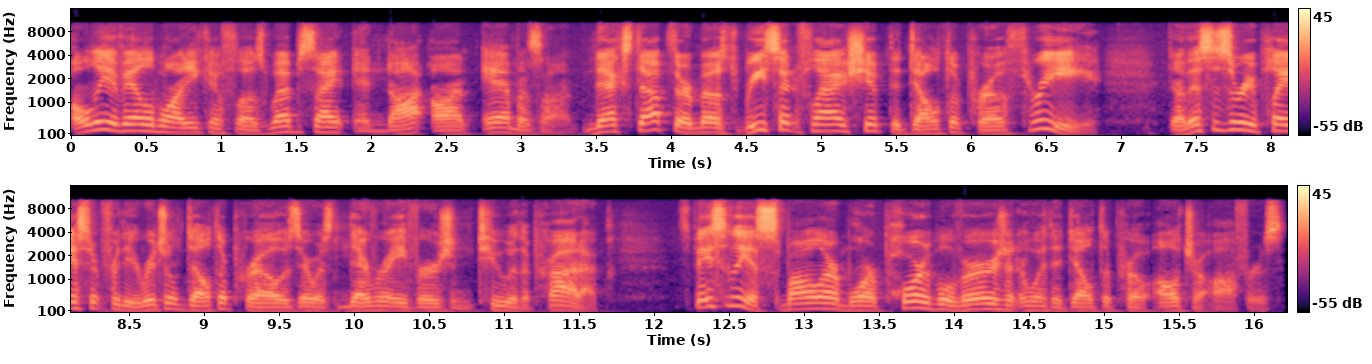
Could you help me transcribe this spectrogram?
only available on EcoFlow's website and not on Amazon. Next up, their most recent flagship, the Delta Pro 3. Now, this is a replacement for the original Delta Pro, as there was never a version 2 of the product. It's basically a smaller, more portable version of what the Delta Pro Ultra offers.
